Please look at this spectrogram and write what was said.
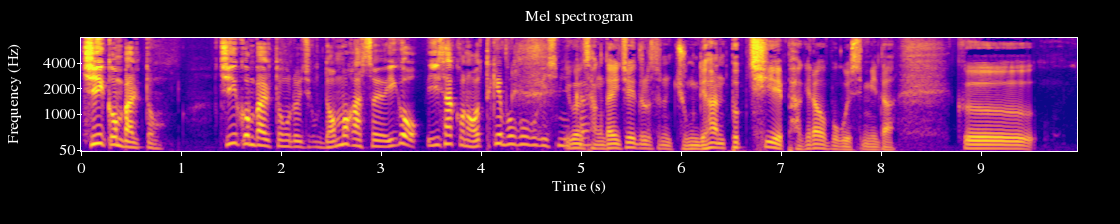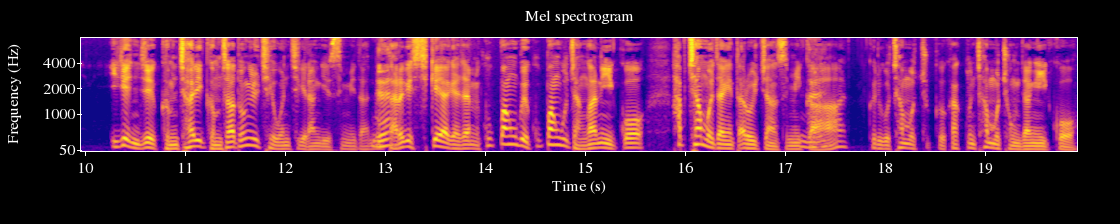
지휘권 발동. 지휘권 발동으로 지금 넘어갔어요. 이거 이 사건 어떻게 보고 계십니까? 이건 상당히 저희들로서는 중대한 법치의 파괴라고 보고 있습니다. 그 이게 이제 검찰이 검사 동일체 원칙이라는 게 있습니다. 네? 다르게 쉽게 이야기하자면 국방부에 국방부 장관이 있고 합참의장이 따로 있지 않습니까? 네. 그리고 참모 그 각군 참모총장이 있고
